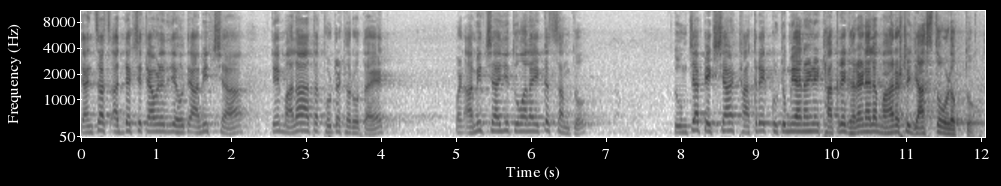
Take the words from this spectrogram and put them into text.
त्यांचाच अध्यक्ष त्यावेळेला जे होते अमित शहा ते मला आता खोटं ठरवत आहेत. पण अमित शहाजी तुम्हाला एकच सांगतो तुमच्यापेक्षा ठाकरे कुटुंबियांना आणि ठाकरे घराण्याला महाराष्ट्र जास्त ओळखतो.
